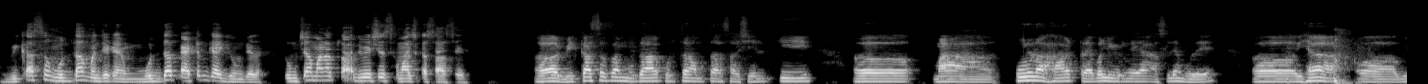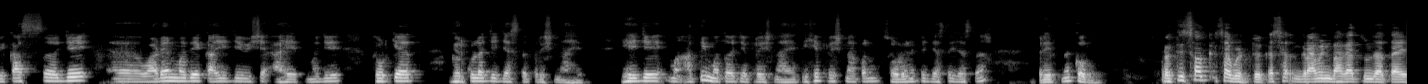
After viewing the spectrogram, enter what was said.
विकास मुद्दा म्हणजे काय? मुद्दा पॅटर्न काय घेऊन गेला तुमच्या मनातला आदिवासी समाज कसा असेल? विकासाचा मुद्दा पुढचा आमचा असा असेल की पूर्ण हा ट्रायबल एरिया असल्यामुळे ह्या विकास जे वाड्यांमध्ये काही जे विषय आहेत म्हणजे थोडक्यात घरकुलाचे जास्त प्रश्न आहेत. हे जे म- अति महत्त्वाचे प्रश्न आहेत हे प्रश्न आपण सोडवण्याचे जास्तीत जास्त प्रयत्न करू. प्रतिसाद कसा भेटतोय? कसं ग्रामीण भागातून जात आहे?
